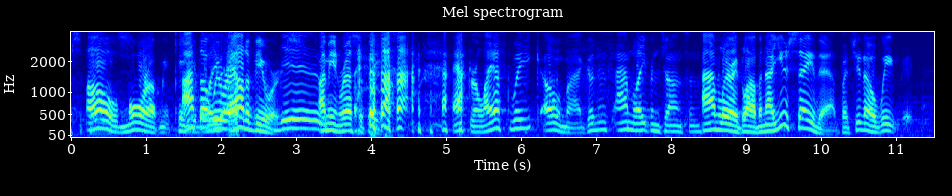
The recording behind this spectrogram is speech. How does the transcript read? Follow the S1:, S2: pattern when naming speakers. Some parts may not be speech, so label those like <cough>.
S1: Viewer recipes.
S2: Oh, more of them. Can
S1: I thought we were
S2: it?
S1: out of viewers. I mean recipes. <laughs>
S2: After last week, oh my goodness, I'm Laban Johnson.
S1: I'm Larry Blobin. Now you say that, but you know we,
